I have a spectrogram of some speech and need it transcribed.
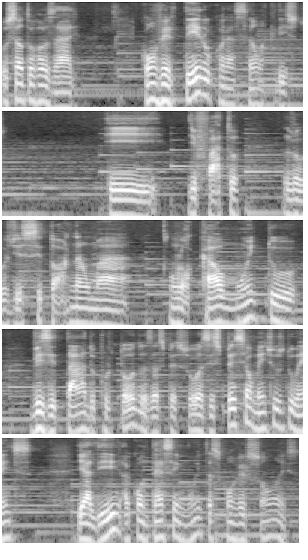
o Santo Rosário, converter o coração a Cristo. E, de fato, Lourdes se torna uma, um local muito visitado por todas as pessoas, especialmente os doentes. E ali acontecem muitas conversões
